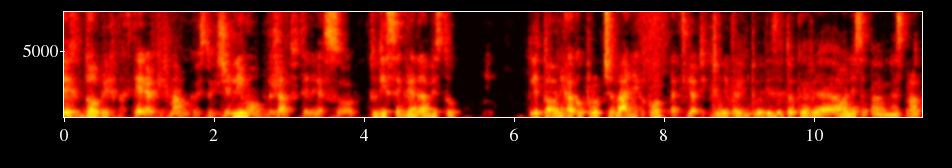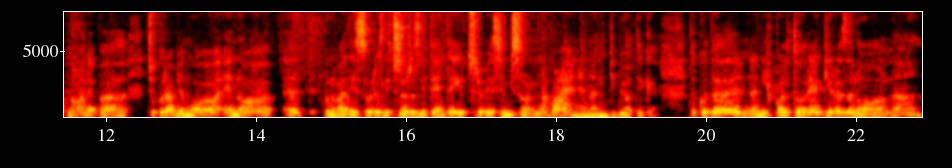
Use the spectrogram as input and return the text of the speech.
teh dobrih bakterijah, ki jih imamo, ki jih želimo obdržati v telesu, tudi se gleda, v bistvu je to nekako proučevanje, kako antibiotiki tudi. Tudi, tudi, zato ker uh, one so pa nasprotno, one pa, če uporabljamo eno, eh, ponovadi so različno razvite in te črevesi niso navajene na antibiotike. Tako da na njih pa to reagira zelo na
